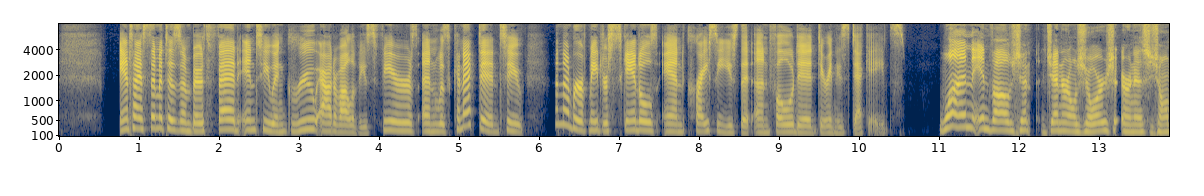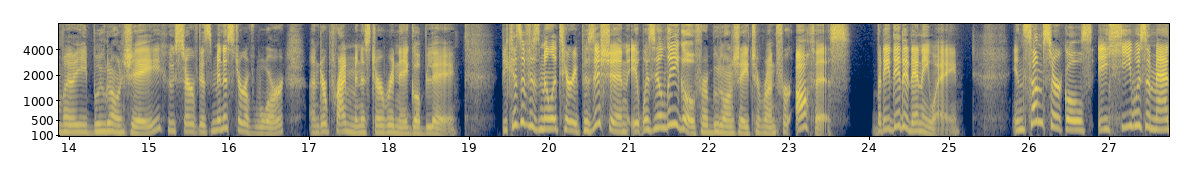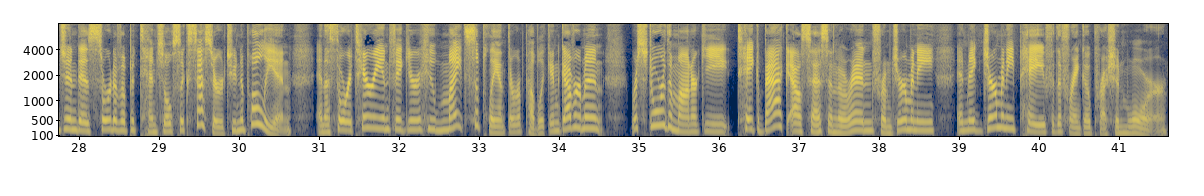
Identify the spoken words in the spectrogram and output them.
Anti Semitism both fed into and grew out of all of these fears and was connected to a number of major scandals and crises that unfolded during these decades. One involved Gen- General Georges Ernest Jean Marie Boulanger, who served as Minister of War under Prime Minister Rene Goblet. Because of his military position, it was illegal for Boulanger to run for office, but he did it anyway. In some circles, he was imagined as sort of a potential successor to Napoleon, an authoritarian figure who might supplant the Republican government, restore the monarchy, take back Alsace and Lorraine from Germany, and make Germany pay for the Franco Prussian War.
